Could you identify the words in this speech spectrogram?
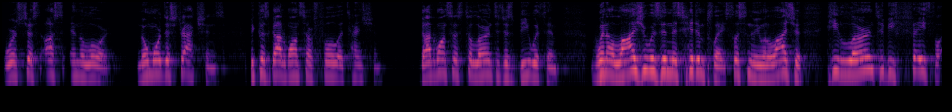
where it's just us and the Lord. No more distractions because God wants our full attention. God wants us to learn to just be with Him when Elijah was in this hidden place, listen to me, when Elijah, he learned to be faithful.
